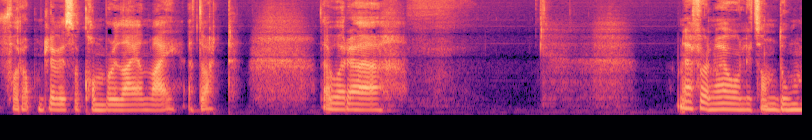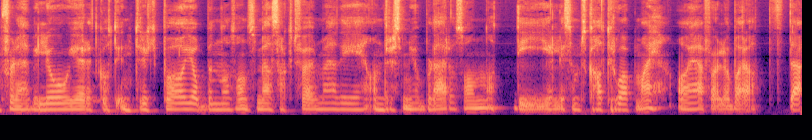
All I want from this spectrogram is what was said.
forhåpentligvis så kommer du deg en vei etter hvert. Det er bare men jeg føler meg jo litt sånn dum, for det vil jo gjøre et godt inntrykk på jobben, og sånn, som jeg har sagt før med de andre som jobber der, og sånn, at de liksom skal ha troa på meg. Og jeg føler jo bare at det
